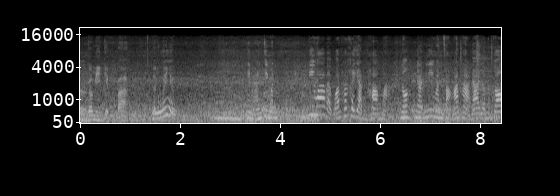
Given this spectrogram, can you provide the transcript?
อ ก็มีเก็บบ้างแต่ก็ไม่เยอะ อืมเห็นไหมจริงๆมันนี่ว่าแบบว่าถ้าขยันทำอะเนาะงานที่นี่มันสามารถหาได้แล้วมันก็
